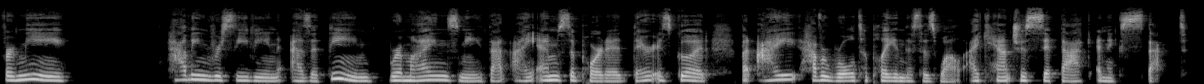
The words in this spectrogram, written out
for me, having receiving as a theme reminds me that I am supported. There is good, but I have a role to play in this as well. I can't just sit back and expect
